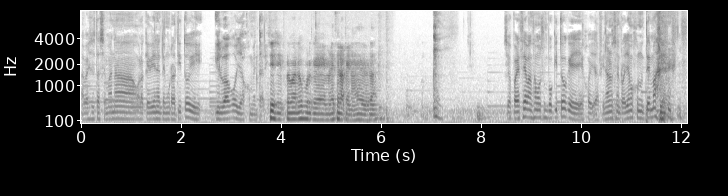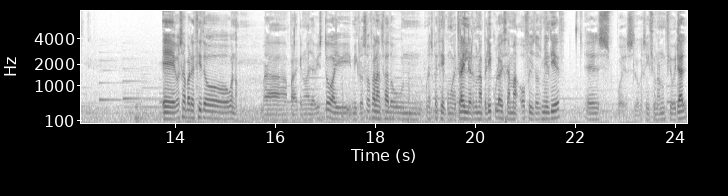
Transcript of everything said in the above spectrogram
A ver si esta semana o la que viene tengo un ratito y, y lo hago y ya os comentaré. sí, sí, pruébalo porque merece la pena, ¿eh? de verdad. Si os parece, avanzamos un poquito, que joder, al final nos enrollamos con un tema. Eh, ¿qué os ha parecido? Bueno, para, para que no lo haya visto, hay, Microsoft ha lanzado un- una especie como de tráiler de una película que se llama Office 2010. Es pues lo que se dice un anuncio viral.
